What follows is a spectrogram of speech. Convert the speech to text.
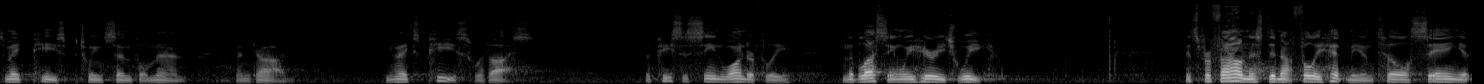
to make peace between sinful men and God. He makes peace with us. The peace is seen wonderfully in the blessing we hear each week. Its profoundness did not fully hit me until saying it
